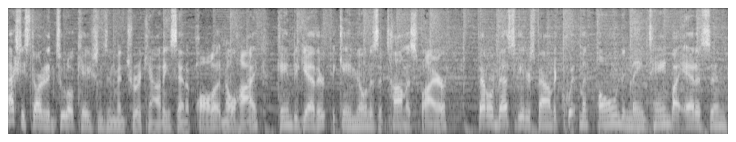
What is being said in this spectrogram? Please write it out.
Actually started in two locations in Ventura County, Santa Paula and Ojai, came together, became known as the Thomas Fire. Federal investigators found equipment owned and maintained by Edison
